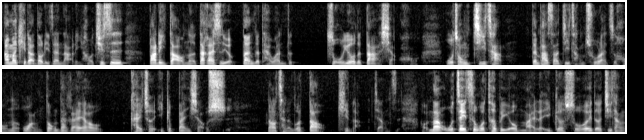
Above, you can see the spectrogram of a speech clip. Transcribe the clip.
阿曼 Kila 到底在哪里？好，其实巴厘岛呢，大概是有半个台湾的左右的大小，哈。我从机场登帕萨机场出来之后呢，往东大概要开车一个半小时，然后才能够到 Killa 这样子。好，那我这次我特别有买了一个所谓的机场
